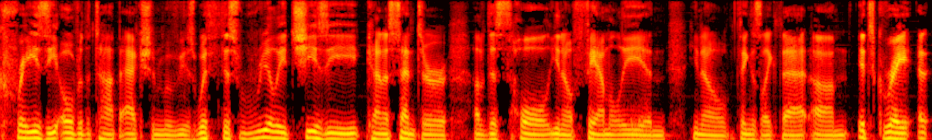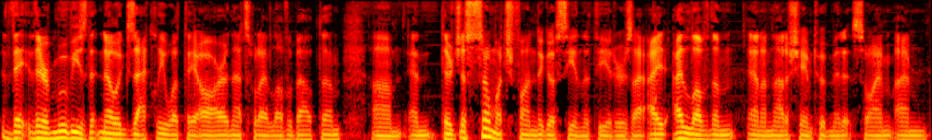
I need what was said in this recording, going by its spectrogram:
crazy, over the top action movies with this really cheesy kind of center of this whole, you know, family and, you know, things like that. Um, it's great. Uh, They, they're movies that know exactly what they are, and that's what I love about them. Um, and they're just so much fun to go see in the theaters. I, I, I love them, and I'm not ashamed to admit it. So I'm, I'm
